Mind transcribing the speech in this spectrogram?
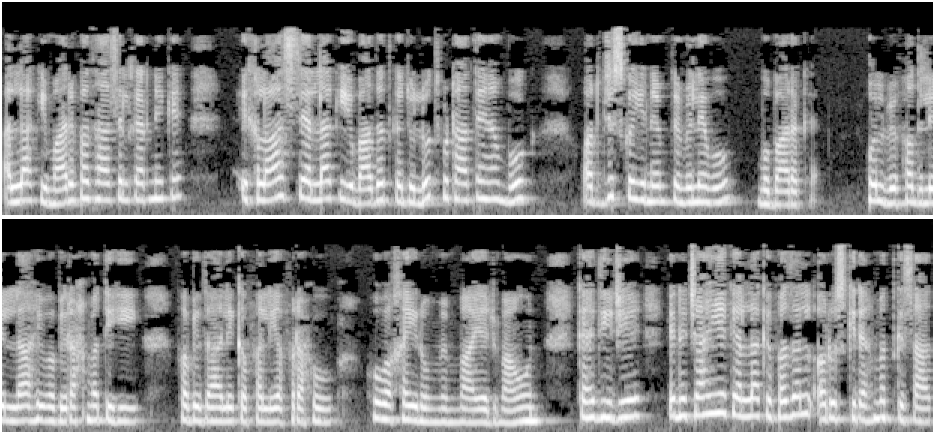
اللہ کی معرفت حاصل کرنے کے۔ اخلاص سے اللہ کی عبادت کا جو لطف اٹھاتے ہیں بھوک اور جس کو یہ نعمتیں ملے وہ مبارک ہے۔ کل بفضل اللہ و برحمت ہی فبد علی کفل یفرح ہو خیر مما یجمعون۔ کہہ دیجیے انہیں چاہیے کہ اللہ کے فضل اور اس کی رحمت کے ساتھ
